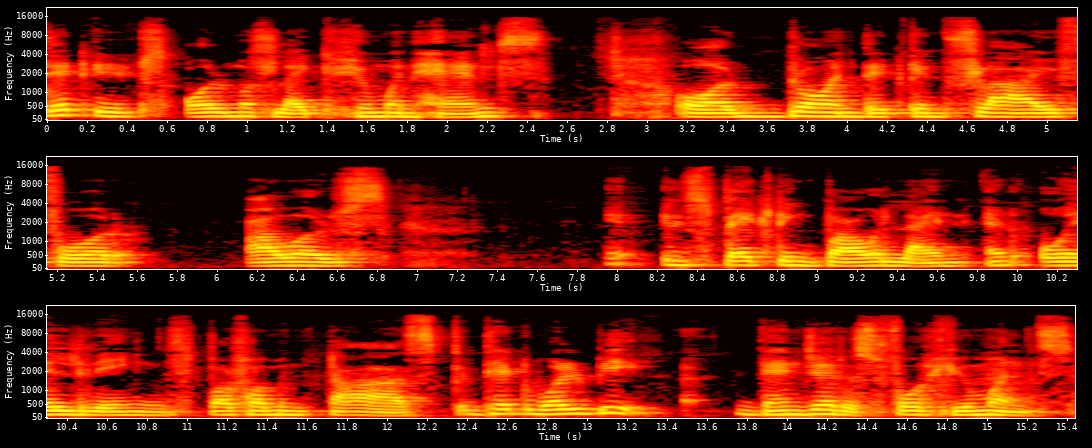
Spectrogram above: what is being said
that it's almost like human hands, or drone that can fly for hours inspecting power line and oil rings, performing tasks that will be dangerous for humans.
